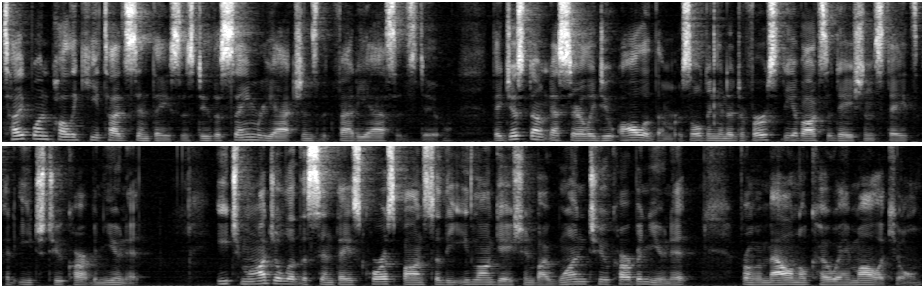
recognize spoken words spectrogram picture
Type 1 polyketide synthases do the same reactions that fatty acids do. They just don't necessarily do all of them, resulting in a diversity of oxidation states at each 2-carbon unit. Each module of the synthase corresponds to the elongation by one 2-carbon unit from a malonyl-CoA molecule.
